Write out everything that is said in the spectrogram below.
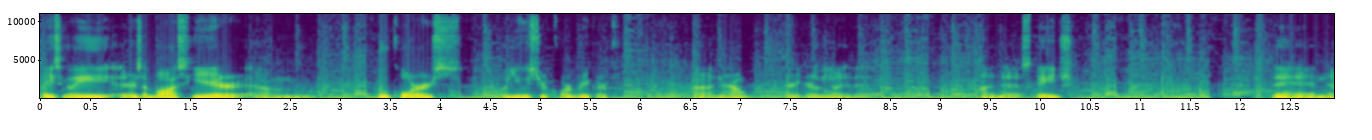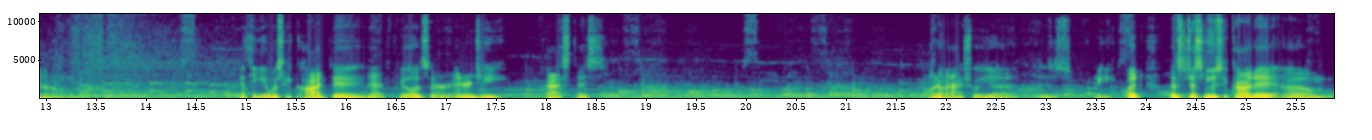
Basically, there's a boss here, um, two cores, so use your core breaker uh, now, very early on the, on the stage then um, I think it was Hecate that fills her energy fastest. Oh no, actually, uh, is free. But let's just use Hecate um,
